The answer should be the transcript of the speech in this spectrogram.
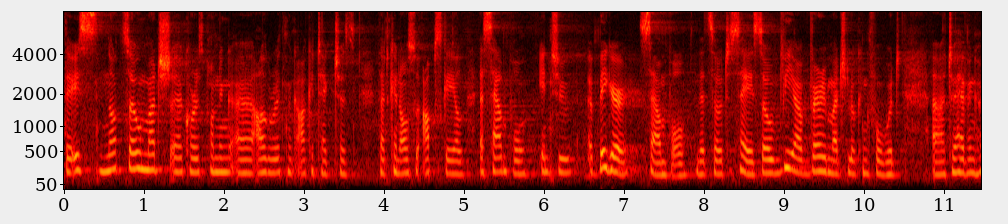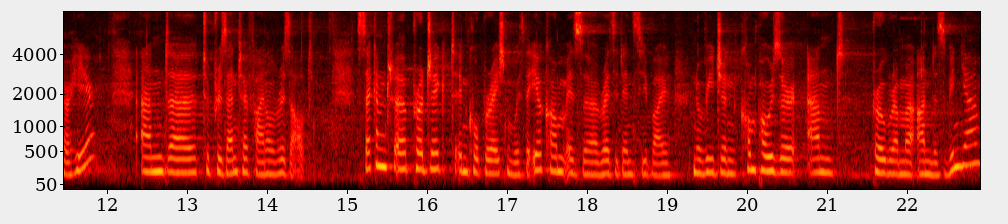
there is not so much uh, corresponding uh, algorithmic architectures that can also upscale a sample into a bigger sample, that's so to say. So we are very much looking forward uh, to having her here and uh, to present her final result. Second uh, project in cooperation with the IRCAM is a residency by Norwegian composer and programmer Anders Vinjar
